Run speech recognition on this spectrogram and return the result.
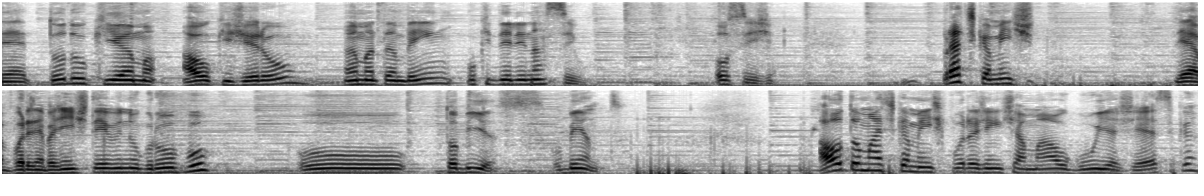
é, todo o que ama ao que gerou, ama também o que dele nasceu. Ou seja, praticamente, é, por exemplo, a gente teve no grupo o Tobias, o Bento. Automaticamente, por a gente amar o Gu e a Jéssica,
